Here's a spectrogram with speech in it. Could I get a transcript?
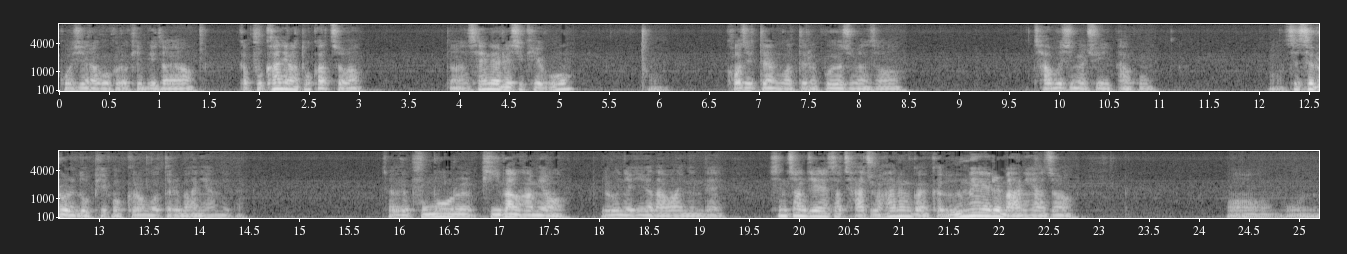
곳이라고 그렇게 믿어요. 그러니까 북한이랑 똑같죠. 세뇌를 시키고 어, 거짓된 것들을 보여주면서 자부심을 주입하고 어, 스스로를 높이고 그런 것들을 많이 합니다. 자, 그리고 부모를 비방하며 이런 얘기가 나와 있는데 신천지에서 자주 하는 거예요. 그러니까 음해를 많이 하죠. 어, 뭐,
